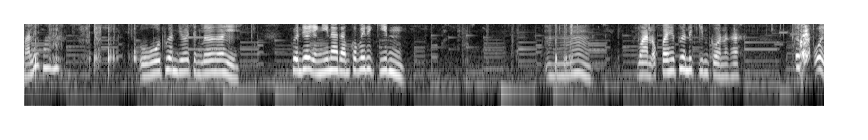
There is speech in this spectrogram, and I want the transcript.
มาเร็วมาโอ้ยเพื่อนเยอะจังเลย เพื่อนเยอะอย่างนี้นาดำก็ไม่ได้กิน อืมหวานออกไปให้เพื่อนได้กินก่อนนะคะอึ๊บโอ้ย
